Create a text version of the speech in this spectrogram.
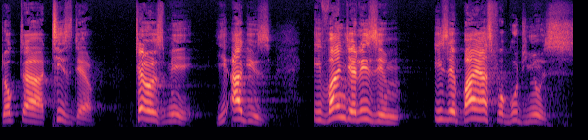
Dr. Tisdale, tells me, he argues, evangelism is a bias for good news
